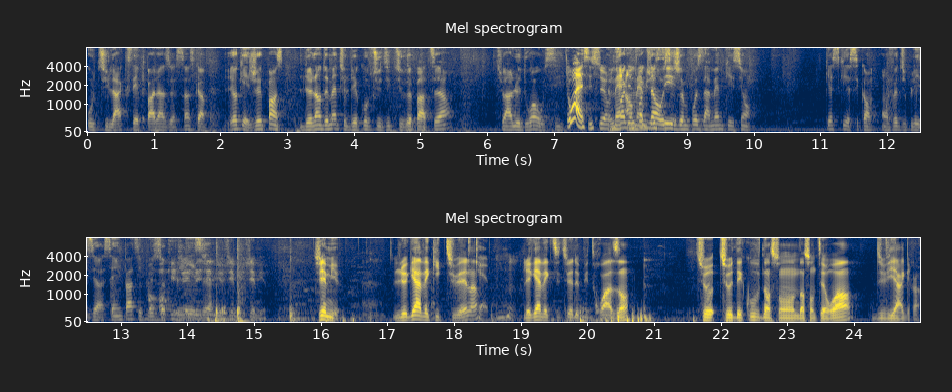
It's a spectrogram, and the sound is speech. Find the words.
ou tu l'acceptes pas dans un sens comme, OK, je pense, le lendemain, tu le découvres, tu dis que tu veux partir, tu as le droit aussi. Ouais, c'est sûr. Une Mais fois, en une fois même que temps je aussi, sais. je me pose la même question. Qu'est-ce qui est, c'est comme, on veut du plaisir. C'est une partie plus de Ok, j'ai mieux, plaisir. j'ai mieux, j'ai mieux, j'ai mieux. Le gars avec qui tu es, là, Ok. le gars avec qui tu es depuis trois ans, tu, tu découvres dans son, dans son terroir du Viagra.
